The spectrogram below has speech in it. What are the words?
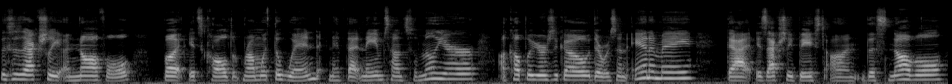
This is actually a novel but it's called Run with the Wind. And if that name sounds familiar, a couple years ago there was an anime that is actually based on this novel.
